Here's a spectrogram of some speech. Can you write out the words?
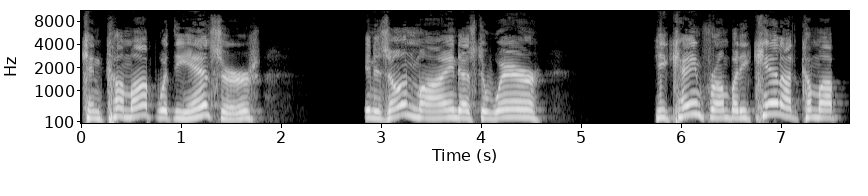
can come up with the answer in his own mind as to where he came from, but he cannot come up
